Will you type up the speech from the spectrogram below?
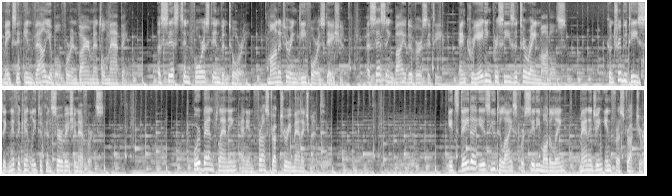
makes it invaluable for environmental mapping. Assists in forest inventory, monitoring deforestation, assessing biodiversity, and creating precise terrain models. Contributes significantly to conservation efforts. Urban planning and infrastructure management. Its data is utilized for city modeling, managing infrastructure,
